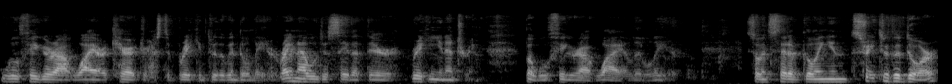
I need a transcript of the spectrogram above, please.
we'll figure out why our character has to break in through the window later. Right now we'll just say that they're breaking and entering, but we'll figure out why a little later. So instead of going in straight through the door,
